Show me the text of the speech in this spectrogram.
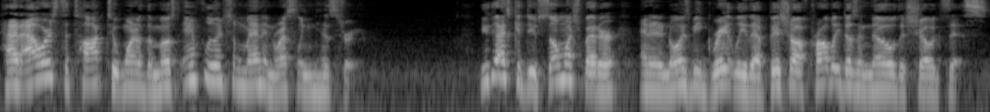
had hours to talk to one of the most influential men in wrestling history. You guys could do so much better, and it annoys me greatly that Bischoff probably doesn't know the show exists.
